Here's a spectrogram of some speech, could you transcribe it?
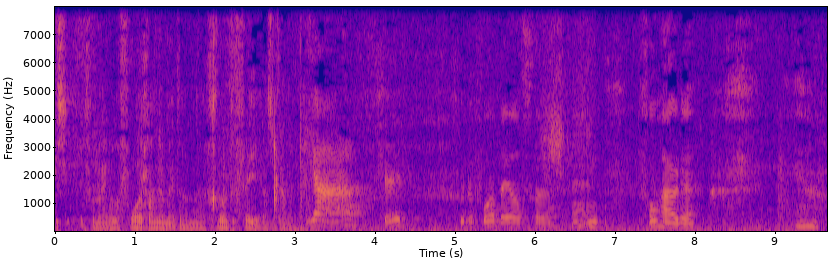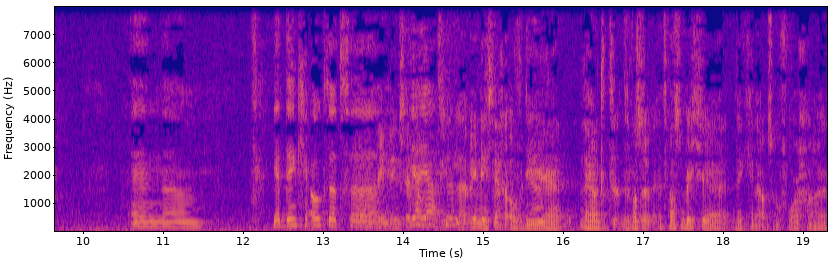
is voor mij wel een voorganger met een uh, grote V, als ik aan hem denk. Ja, oké. Goede voorbeeld. Uh, hè, en volhouden. Ja. En um, ja, denk je ook dat... Uh, nog één ding zeggen ja, ja, over die, één ding zeggen over die... Ja. nee, want het, het, was, het was een beetje, denk je nou, zo'n voorganger.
